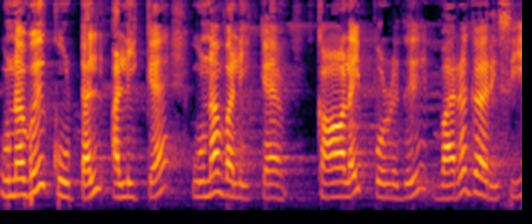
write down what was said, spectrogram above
உணவு கூட்டல் அளிக்க உணவளிக்க. காலை பொழுது வரகரிசி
